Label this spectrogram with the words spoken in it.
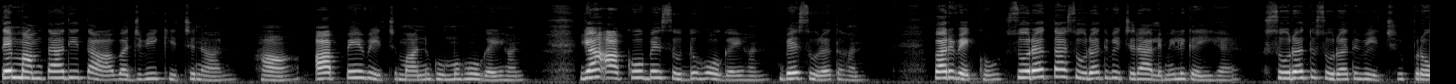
ਤੇ ਮਮਤਾ ਦੀ ਧਾ ਵਜਵੀ ਖਿੱਚ ਨਾਲ, ਹਾਂ, ਆਪੇ ਵਿੱਚ ਮਨ ਗੁੰਮ ਹੋ ਗਏ ਹਨ ਜਾਂ ਆਖੋ ਬੇਸੁੱਧ ਹੋ ਗਏ ਹਨ, ਬੇਸੁਰਤ ਹਨ। ਪਰ ਵੇਖੋ, ਸੂਰਤ ਤਾਂ ਸੂਰਤ ਵਿੱਚ ਰਲ ਮਿਲ ਗਈ ਹੈ, ਸੂਰਤ ਸੂਰਤ ਵਿੱਚ ਪ੍ਰੋ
